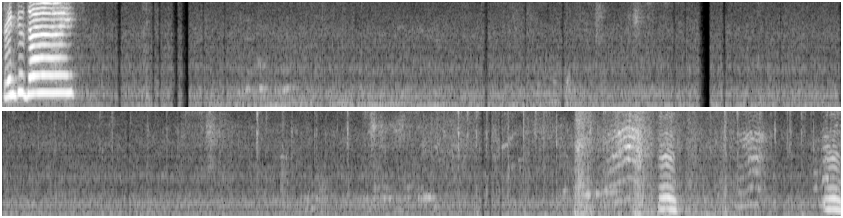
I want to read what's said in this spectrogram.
Thank you guys. Mm. Mm.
